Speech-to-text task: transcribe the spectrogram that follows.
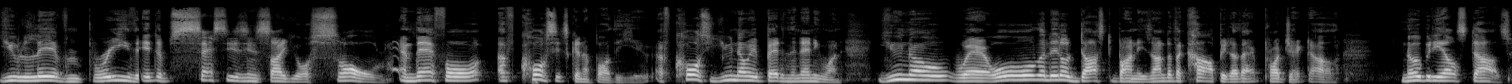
you live and breathe. It It obsesses inside your soul. And therefore, of course, it's going to bother you. Of course, you know it better than anyone. You know where all the little dust bunnies under the carpet of that project are. Nobody else does.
